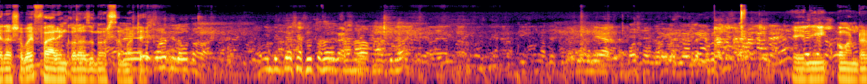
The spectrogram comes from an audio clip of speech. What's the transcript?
এরা সবাই ফায়ারিং করার জন্য আসছে মাঠে। এই কমান্ডার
